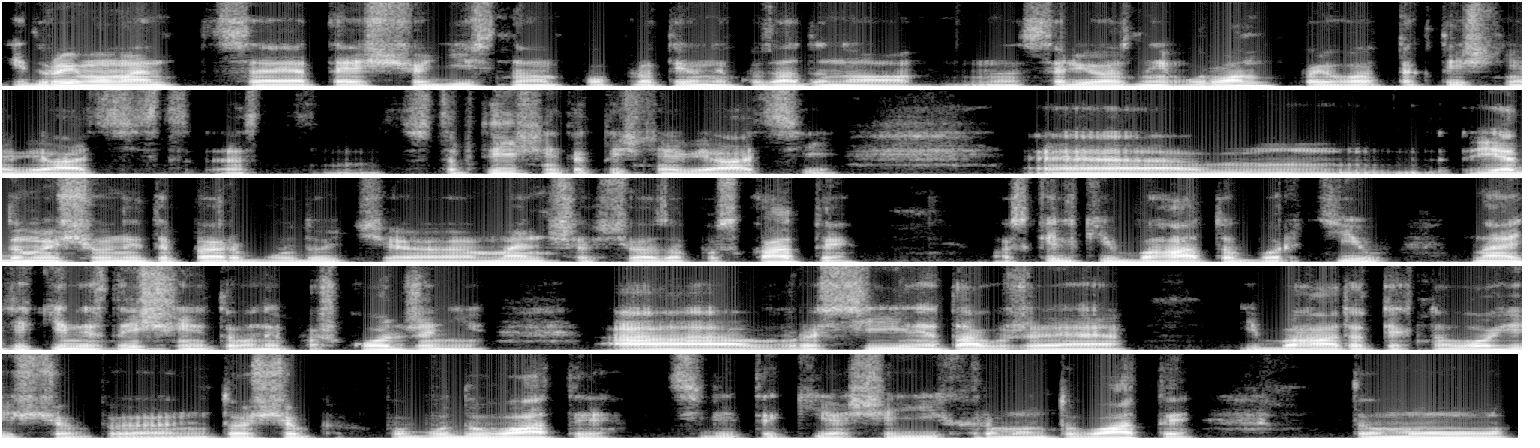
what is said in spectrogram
І другий момент це те, що дійсно по противнику задано серйозний урон по його тактичній авіації, ст- ст- стратегічній тактичній авіації. Ем, Я думаю, що вони тепер будуть е, менше всього запускати, оскільки багато бортів, навіть які не знищені, то вони пошкоджені. А в Росії не так вже і багато технологій, щоб е, не то щоб побудувати ці літаки, а ще їх ремонтувати. Тому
